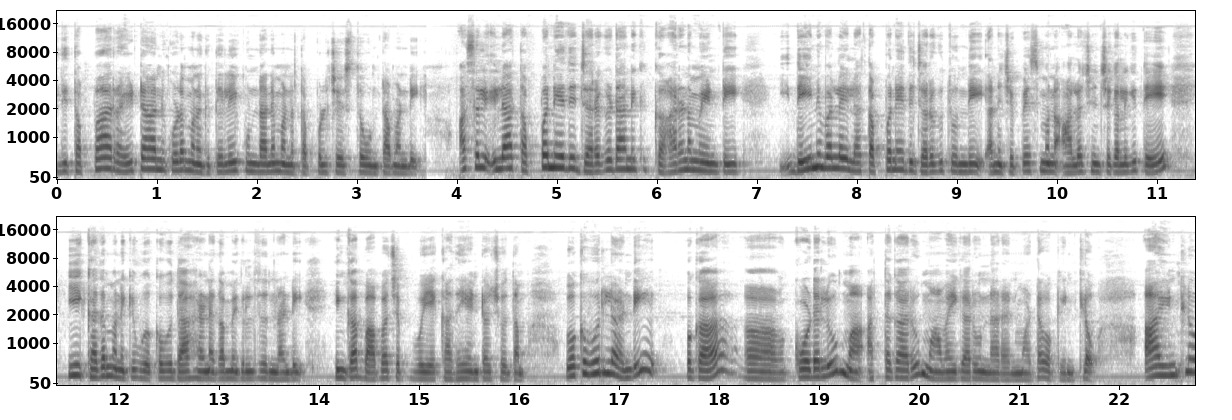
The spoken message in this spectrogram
ఇది తప్ప రైటా అని కూడా మనకు తెలియకుండానే మనం తప్పులు చేస్తూ ఉంటామండి. అసలు ఇలా తప్పనేది జరగడానికి కారణం ఏంటి? దేనివల్ల ఇలా తప్పనేది జరుగుతుంది అని చెప్పేసి మనం ఆలోచించగలిగితే ఈ కథ మనకి ఒక ఉదాహరణగా మిగులుతుందండి. ఇంకా బాబా చెప్పబోయే కథ ఏంటో చూద్దాం. ఒక ఊర్లో అండి ఒక కోడలు మా అత్తగారు మామయ్య గారు ఉన్నారనమాట ఒక ఇంట్లో. ఆ ఇంట్లో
